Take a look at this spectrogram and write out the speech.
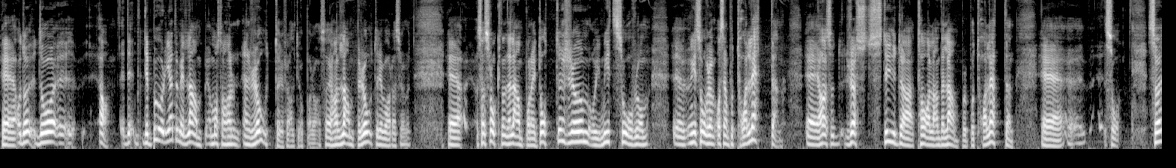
Eh, och då, då eh, ja, det, det började med lamp. Jag måste ha en, en rotor för alltihopa. Då. Så jag har en lamprotor i vardagsrummet. Eh, sen slocknade lamporna i dotterns rum och i mitt sovrum, eh, mitt sovrum och sen på toaletten. Eh, jag har alltså röststyrda talande lampor på toaletten. Eh, så. så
